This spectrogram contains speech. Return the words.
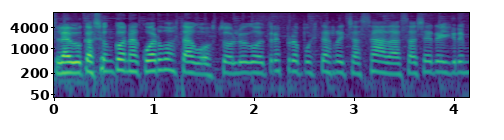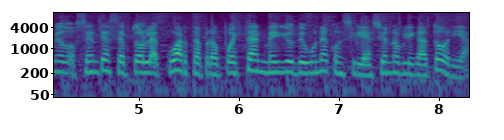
La educación con acuerdo hasta agosto. Luego de tres propuestas rechazadas, ayer el gremio docente aceptó la cuarta propuesta en medio de una conciliación obligatoria.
